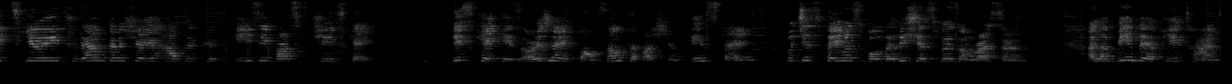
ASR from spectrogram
it's Yui. Today I'm going to show you how to cook easy Basque cheesecake. This cake is originally from San Sebastian in Spain, which is famous for delicious foods and restaurants. And I've been there a few times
